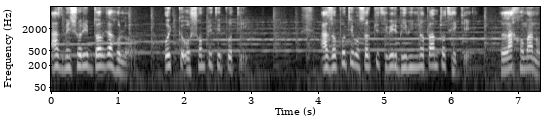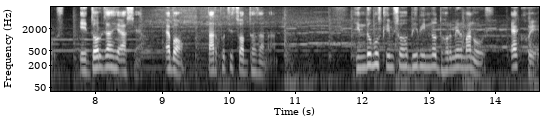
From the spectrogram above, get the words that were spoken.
আজমি শরীফ দরগা হল ঐক্য ও সম্প্রীতির প্রতীক। আজও প্রতি বছর পৃথিবীর বিভিন্ন প্রান্ত থেকে লাখো মানুষ এই দরগাহে আসেন এবং তার প্রতি শ্রদ্ধা জানান। হিন্দু, মুসলিম সহ বিভিন্ন ধর্মের মানুষ এক হয়ে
